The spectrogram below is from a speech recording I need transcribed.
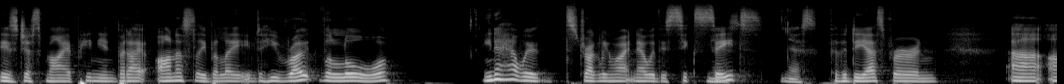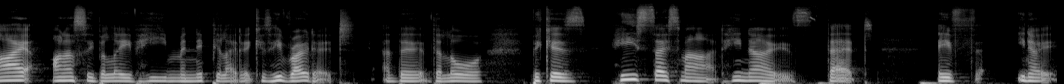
is just my opinion but i honestly believed he wrote the law. You know how we're struggling right now with these six seats Yes. for the diaspora? And uh, i honestly believe he manipulated it because he wrote it uh, the the law because he's so smart. He knows that if you know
